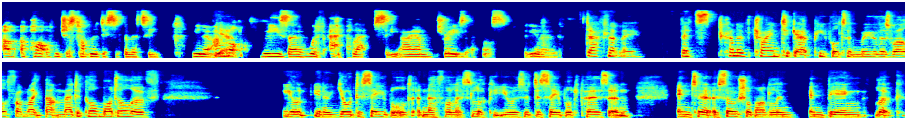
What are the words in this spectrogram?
apart from just having a disability. You know, I'm Yeah. not Teresa with epilepsy. I am Teresa. That's, you know, definitely it's kind of trying to get people to move as well from like that medical model of you're you know you're disabled and therefore let's look at you as a disabled person into a social model in, in being look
